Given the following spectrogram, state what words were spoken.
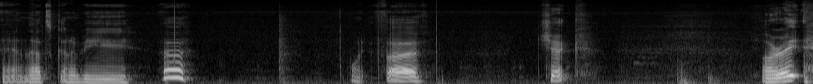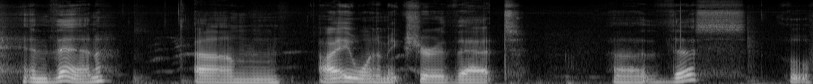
And that's going to be ah, 0.5. Check. All right, and then um, I want to make sure that uh, this, oh,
